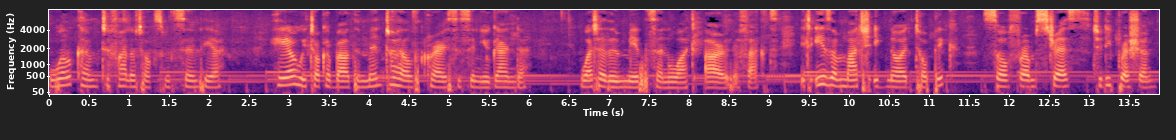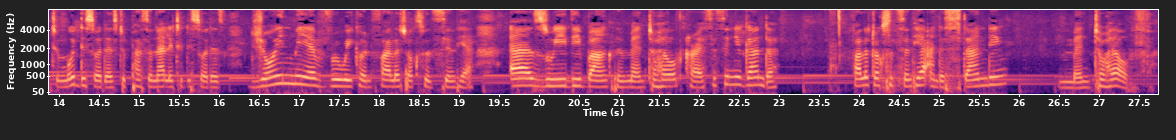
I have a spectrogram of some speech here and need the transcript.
Welcome to Philo Talks with Cynthia. Here we talk about the mental health crisis in Uganda. What are the myths and what are the facts? It is a much ignored topic. So, from stress to depression to mood disorders to personality disorders, join me every week on Philo Talks with Cynthia as we debunk the mental health crisis in Uganda. Philo Talks with Cynthia, understanding mental health.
